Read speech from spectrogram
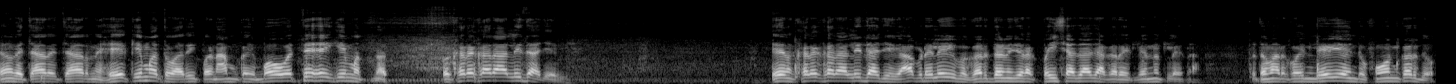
એમ કે ચારે ચાર ને હે કિંમત વાળી પણ આમ કંઈ બહુ વચ્ચે હે કિંમત નથી. ખરેખર આ લીધા જેવી. એને ખરેખર આ લીધા જેવી. આપણે લેવી, પણ ગરદણી જરાક પૈસા જાજા કરે એટલે નથી લેતા. તો તમારે કોઈને લેવી હોય ને તો ફોન કરજો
